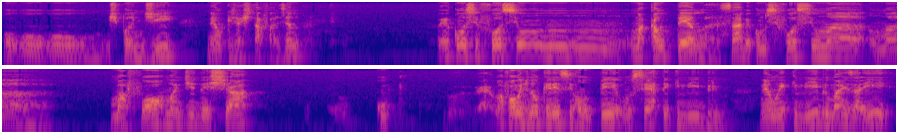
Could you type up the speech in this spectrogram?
ou, ou, ou expandir né, o que já está fazendo, é como se fosse um, um, uma cautela, sabe? É como se fosse uma, uma, uma forma de deixar. É uma forma de não querer se romper um certo equilíbrio. Né? Um equilíbrio, mas aí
